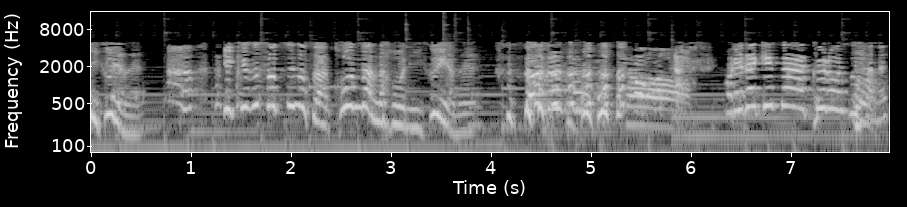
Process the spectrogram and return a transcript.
に行くんやね。結局そっちのさ、困難な方に行くんやね。そうそうそう。これだけさ、苦労した話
